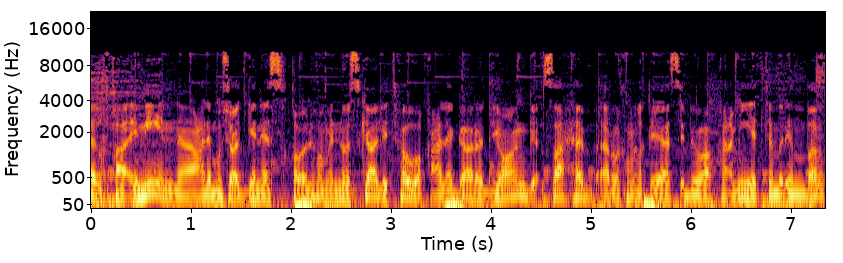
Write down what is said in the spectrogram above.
القائمين على موسوعة جينيس. قولهم إنه سكالي تفوق على جارد يونغ صاحب الرقم القياسي بواقع 100 تمرين ضغط.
